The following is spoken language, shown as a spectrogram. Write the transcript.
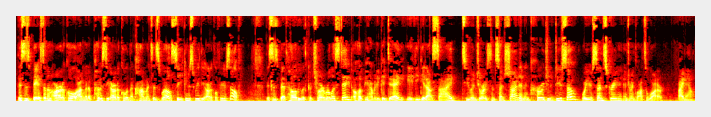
This is based on an article. I'm going to post the article in the comments as well, so you can just read the article for yourself. This is Beth Helvey with Couture Real Estate. I hope you're having a good day. If you get outside to enjoy some sunshine and encourage you to do so, wear your sunscreen and drink lots of water. Bye now.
